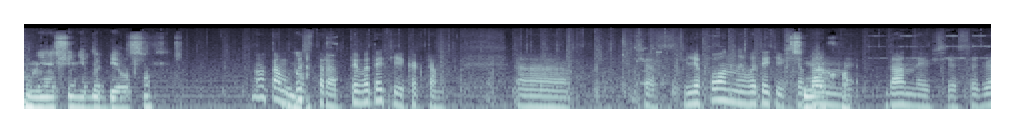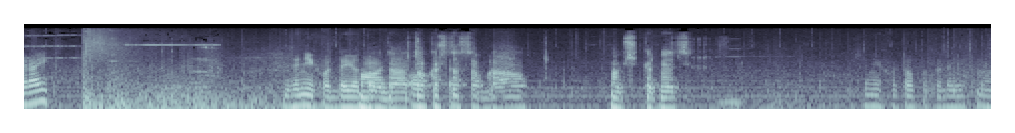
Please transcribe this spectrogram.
У меня еще не добился. Ну там Ну. быстро. Ты вот эти, как там? сейчас, телефоны, вот эти все Сверху. данные, данные все собирай. За них вот дает. О, да, только опыта. что собрал. Вообще капец. За них вот опыт дает. Ну.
